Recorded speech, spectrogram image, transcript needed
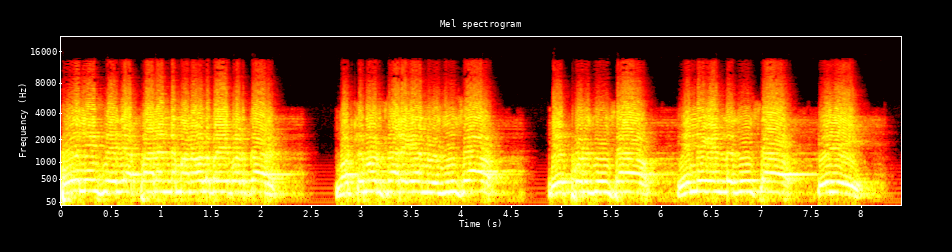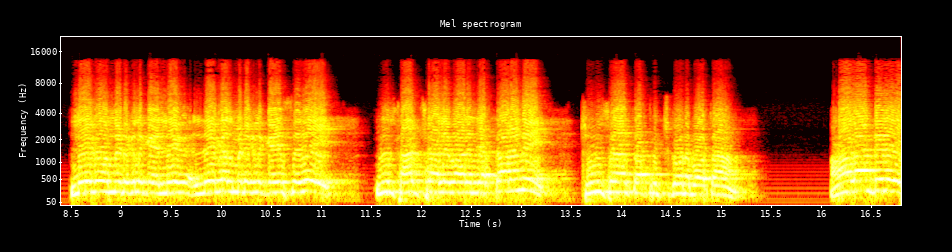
పోలీసులు చెప్పాలంటే మన వాళ్ళు భయపడతారు. మొట్టమొదటిసారిగా నువ్వు చూసావు ఎప్పుడు చూసావు ఎన్ని గంటలు చూసావు ఇది legal medical legal medical case నువ్వు సాక్ష్యాలు ఇవ్వాలని చెప్తారని చూసినా తప్పించుకొని పోతాం. అలాంటిది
